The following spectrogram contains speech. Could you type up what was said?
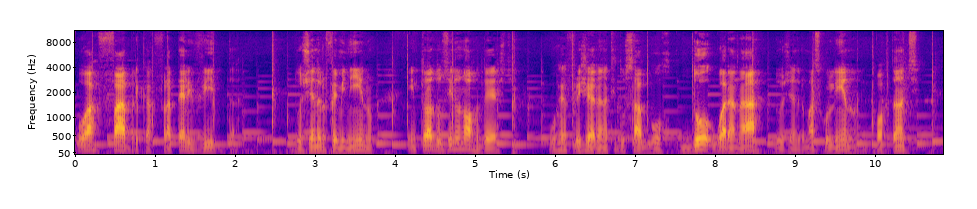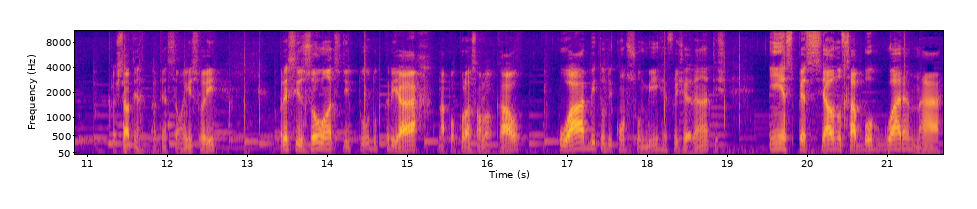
ou a fábrica Fratelli Vita, do gênero feminino, introduzir no Nordeste o refrigerante do sabor do Guaraná, do gênero masculino, importante prestar atenção a isso aí, precisou, antes de tudo, criar na população local o hábito de consumir refrigerantes em especial no sabor Guaraná,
